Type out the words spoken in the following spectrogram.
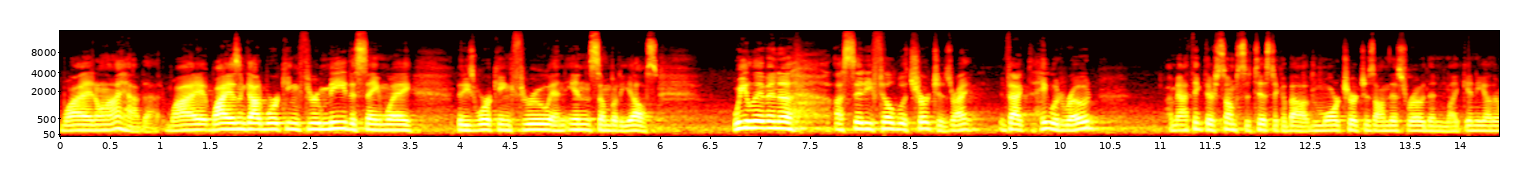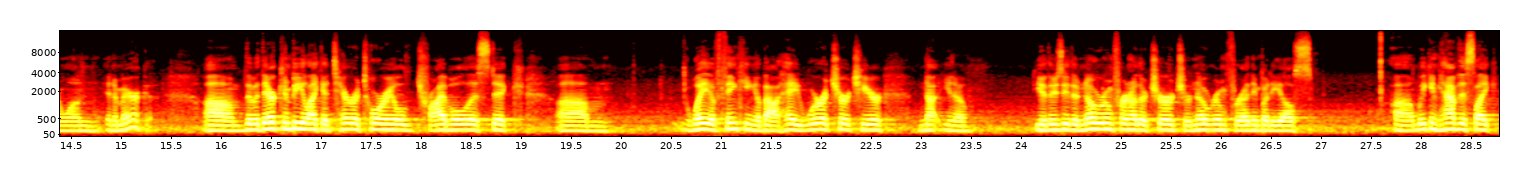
why don't I have that? Why, why isn't God working through me the same way that He's working through and in somebody else? We live in a, a city filled with churches, right? In fact, Haywood Road, I mean, I think there's some statistic about more churches on this road than like any other one in America. Um, there can be like a territorial, tribalistic um, way of thinking about, hey, we're a church here, not, you know, yeah, there's either no room for another church or no room for anybody else. Uh, we can have this like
